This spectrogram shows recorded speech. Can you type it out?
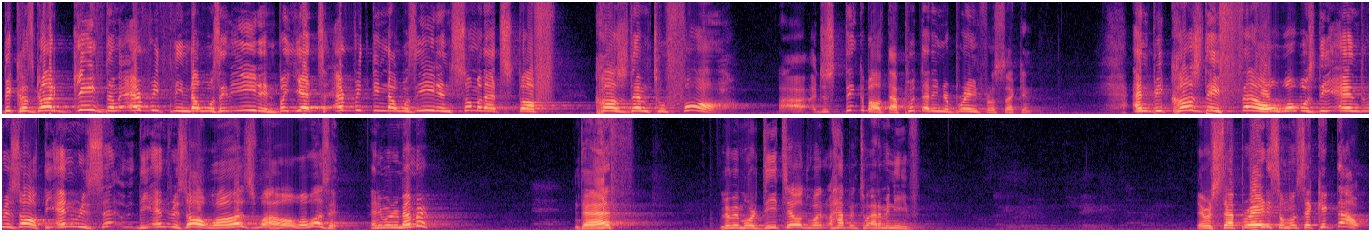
Because God gave them everything that was in Eden, but yet everything that was Eden, some of that stuff caused them to fall. Uh, just think about that. Put that in your brain for a second. And because they fell, what was the end result? The end, the end result was, well, what was it? Anyone remember? Death. A little bit more detailed. What happened to Adam and Eve? They were separated. Someone said kicked out.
